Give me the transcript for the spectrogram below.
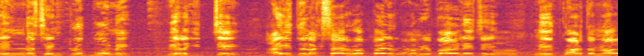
రెండు సెంట్లు భూమి వీళ్ళకి ఇచ్చి ఐదు లక్షల రూపాయలు రుణం ఇవ్వాలనేసి మేము కోరుతున్నాం.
